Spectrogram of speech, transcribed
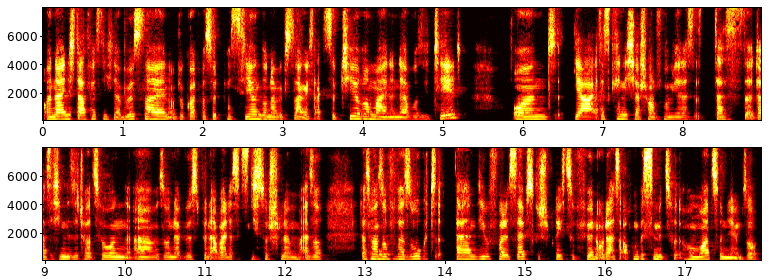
oh nein, ich darf jetzt nicht nervös sein und oh Gott, was wird passieren, sondern wirklich sagen, ich akzeptiere meine Nervosität. Und ja, das kenne ich ja schon von mir, dass, dass, dass ich in der Situation äh, so nervös bin, aber das ist nicht so schlimm. Also, dass man so versucht, da ein liebevolles Selbstgespräch zu führen oder es auch ein bisschen mit Humor zu nehmen. So,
